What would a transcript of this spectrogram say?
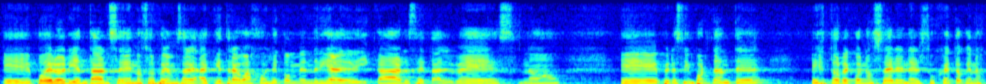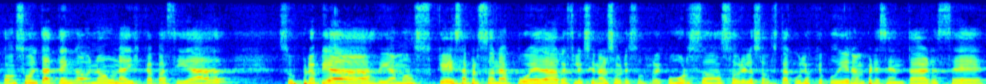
eh, poder orientarse. Nosotros podíamos saber a qué trabajos le convendría dedicarse, tal vez, ¿no? Eh, pero es importante esto, reconocer en el sujeto que nos consulta tenga o no una discapacidad, sus propias, digamos, que esa persona pueda reflexionar sobre sus recursos, sobre los obstáculos que pudieran presentarse,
